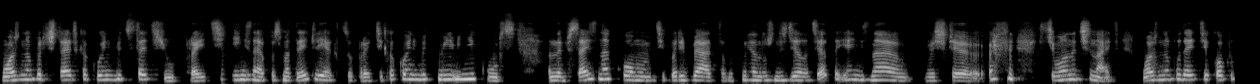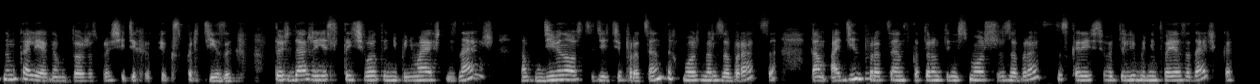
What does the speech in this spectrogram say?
можно прочитать какую-нибудь статью, пройти, не знаю, посмотреть лекцию, пройти какой-нибудь мини-курс, написать знакомым, типа, ребята, вот мне нужно сделать это, я не знаю вообще, с чего начинать. Можно подойти к опытным коллегам тоже, спросить их экспертизы. То есть даже если ты чего-то не понимаешь, не знаешь, там, в 99% можно разобраться, там 1%, в котором ты не сможешь разобраться, скорее всего, это либо не твоя задачка,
